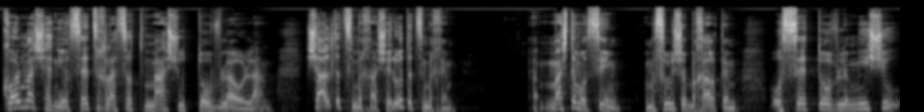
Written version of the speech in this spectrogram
כל מה שאני עושה צריך לעשות משהו טוב לעולם. שאל את עצמך, שאלו את עצמכם, מה שאתם עושים, המסלול שבחרתם, עושה טוב למישהו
